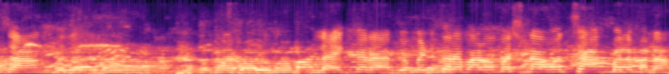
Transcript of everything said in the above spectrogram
चांग भलं लाईक करा कमेंट करा बाळूमाच्या नावाने चांग भलं म्हणा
